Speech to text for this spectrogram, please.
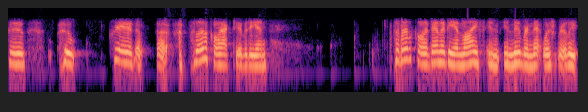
who who created a, a, a political activity and political identity and life in, in New Bern that was really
